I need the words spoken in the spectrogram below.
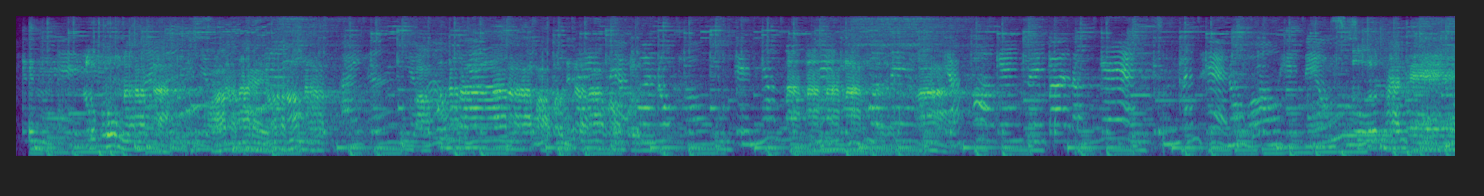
เป็นลูกทุ่งนะครับอะขอทำอะไรนะครับน้องนะครับขอบคุณนะครับขอบคุณครับขอบคุณอ่าอ่าอ่า สุดพันแอร์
